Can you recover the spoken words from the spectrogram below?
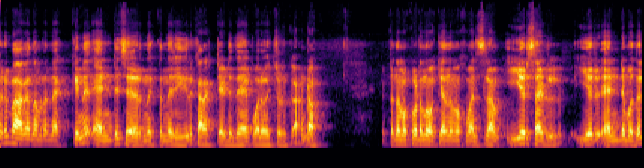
ഒരു ഭാഗം നമ്മുടെ നെക്കിന് എൻഡ് ചേർന്ന് നിൽക്കുന്ന രീതിയിൽ കറക്റ്റായിട്ട് ഇതേപോലെ വെച്ച് കൊടുക്കുക ഉണ്ടോ ഇപ്പം നമുക്കിവിടെ നോക്കിയാൽ നമുക്ക് മനസ്സിലാവും ഈ ഒരു സൈഡിൽ ഈ ഒരു എൻഡ് മുതൽ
